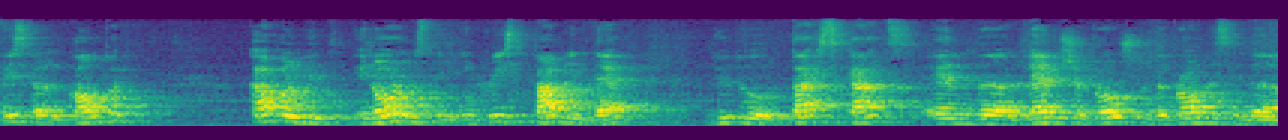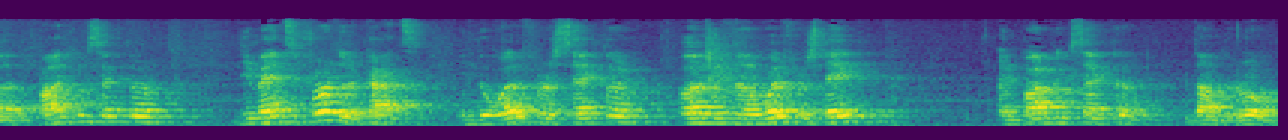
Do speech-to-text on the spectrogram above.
Fiscal Compact, coupled with enormously increased public debt due to tax cuts and the lavish approach to the problems in the banking sector, demands further cuts in the welfare sector, uh, in the welfare state and public sector down the road.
